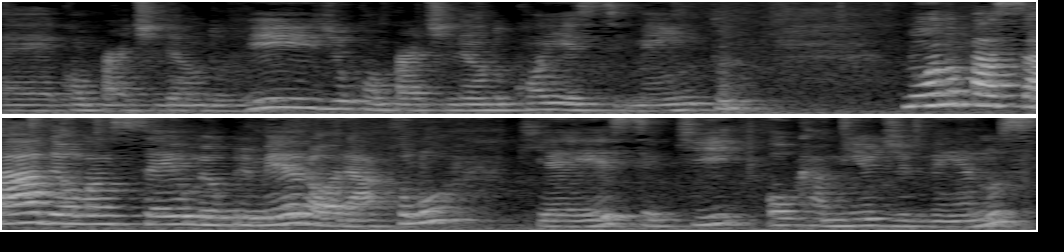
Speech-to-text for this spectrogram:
é, compartilhando vídeo, compartilhando conhecimento. No ano passado eu lancei o meu primeiro oráculo, que é esse aqui, O Caminho de Vênus,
